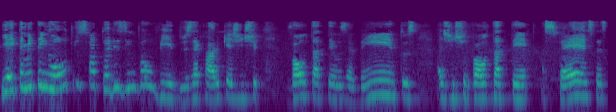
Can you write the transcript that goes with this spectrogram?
E aí também tem outros fatores envolvidos. É claro que a gente volta a ter os eventos, a gente volta a ter as festas,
